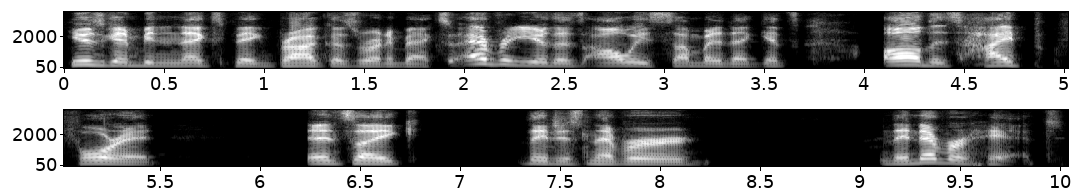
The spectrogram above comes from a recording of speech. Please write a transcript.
he was going to be the next big Broncos running back. So every year there's always somebody that gets all this hype for it. And it's like they just never they never hit.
